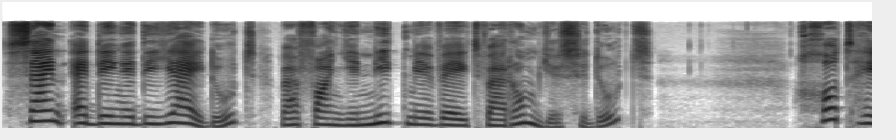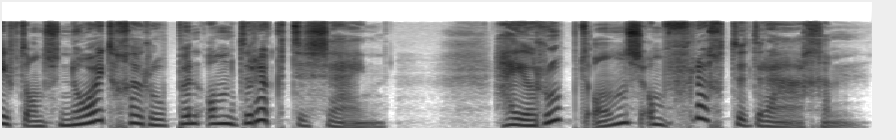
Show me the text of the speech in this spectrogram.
Zijn er dingen die jij doet waarvan je niet meer weet waarom je ze doet? God heeft ons nooit geroepen om druk te zijn. Hij roept ons om vrucht te dragen.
